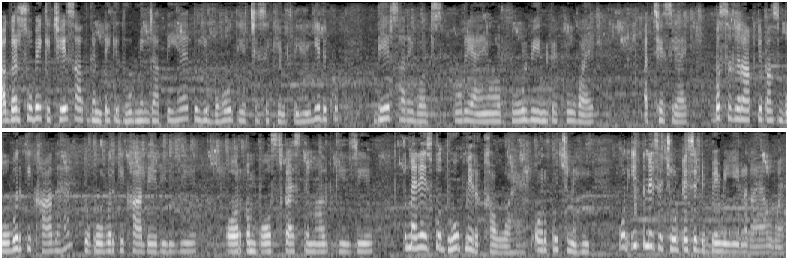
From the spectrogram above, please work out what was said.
अगर सुबह की छः सात घंटे की धूप मिल जाती है तो ये बहुत ही अच्छे से खिलते हैं। ये देखो, ढेर सारे बर्ड्स पूरे आए हैं, और फूल भी इन पर खूब आए। अच्छे से आए। बस अगर आपके पास गोबर की खाद है तो गोबर की खाद दे दीजिए और कंपोस्ट का इस्तेमाल कीजिए। तो मैंने इसको धूप में रखा हुआ है और कुछ नहीं। और इतने से छोटे से डिब्बे में ये लगाया हुआ है,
